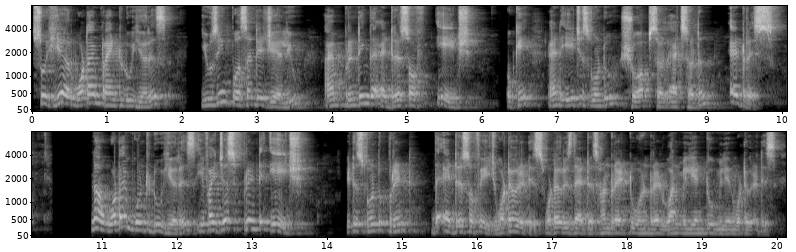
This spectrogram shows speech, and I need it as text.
So here what I'm trying to do here is using percentage ALU I am printing the address of age okay and age is going to show up at certain address. Now what I'm going to do here is if I just print age it is going to print the address of age whatever it is whatever is the address 100 200 1 million 2 million whatever it is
